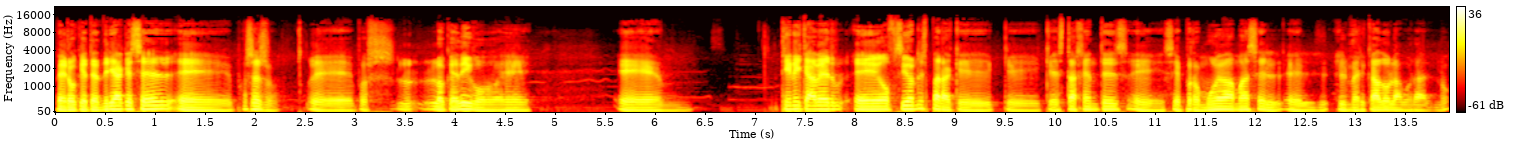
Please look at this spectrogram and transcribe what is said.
Pero que tendría que ser, eh, pues eso, eh, pues lo- que digo, tiene que haber opciones para que, esta gente se promueva más el mercado laboral, ¿no?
